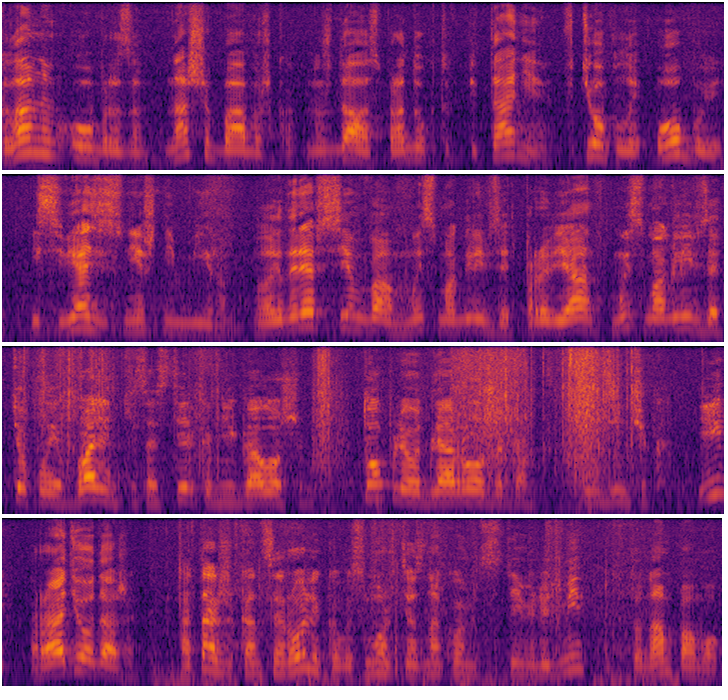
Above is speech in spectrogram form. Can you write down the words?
Главным образом, наша бабушка нуждалась в продуктах питания, в теплой обуви и связи с внешним миром. Благодаря всем вам мы смогли взять провиант, мы смогли взять теплые валенки со стельками и галошами, топливо для розжига, бензинчик и радио даже. А также в конце ролика вы сможете ознакомиться с теми людьми, кто нам помог.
